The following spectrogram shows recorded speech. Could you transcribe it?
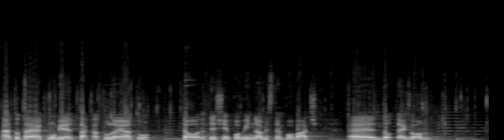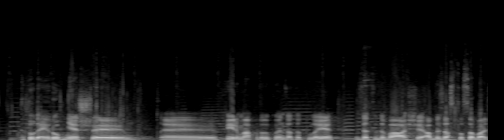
Ale to tak jak mówię, taka tuleja tu teoretycznie powinna występować. E, Do tego Tutaj również e, firma produkująca te tuleje zdecydowała się, aby zastosować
